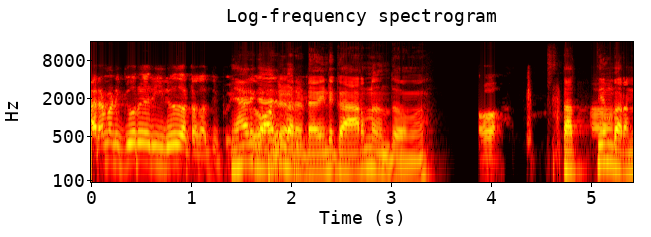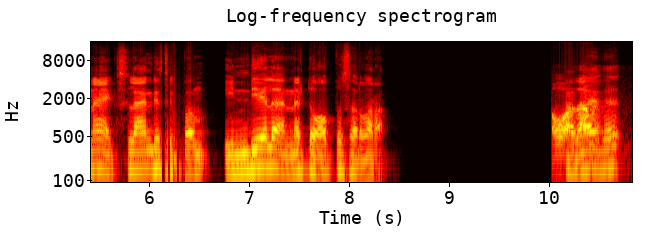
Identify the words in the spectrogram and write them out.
അരമണിക്കൂർ ഒരു ഇരുപത് വട്ടം കത്തിപ്പോയി. ഞാനൊരു കാര്യം പറയട്ടെ അതിന്റെ കാരണം എന്തോന്ന്? ഓ. സത്യം പറഞ്ഞ എക്സ്ലാൻഡിസ് ഇപ്പം ഇന്ത്യയിലെ തന്നെ ടോപ്പ് സെർവറാ. അതായത്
